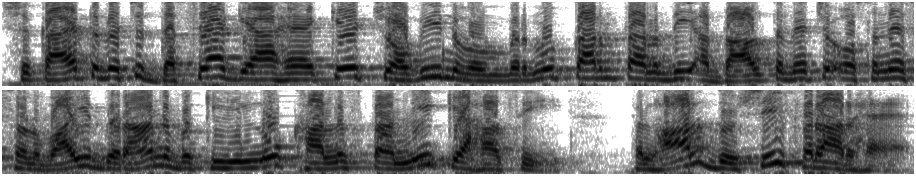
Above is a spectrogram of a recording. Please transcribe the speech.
ਸ਼ਿਕਾਇਤ ਵਿੱਚ ਦੱਸਿਆ ਗਿਆ ਹੈ ਕਿ 24 ਨਵੰਬਰ ਨੂੰ ਤਰਨਤਾਰਨ ਦੀ ਅਦਾਲਤ ਵਿੱਚ ਉਸਨੇ ਸੁਣਵਾਈ ਦੌਰਾਨ ਵਕੀਲ ਨੂੰ ਖਾਲਿਸਤਾਨੀ ਕਿਹਾ ਸੀ। ਫਿਲਹਾਲ ਦੋਸ਼ੀ ਫਰਾਰ ਹੈ।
